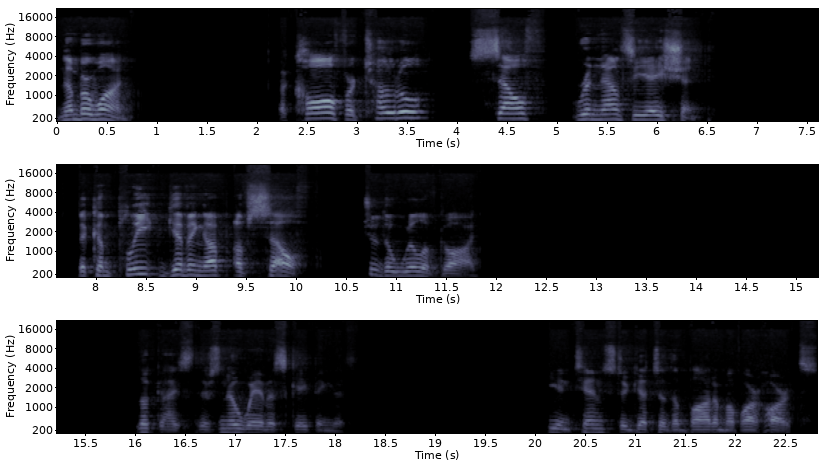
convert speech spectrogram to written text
Number one, a call for total self renunciation, the complete giving up of self to the will of God. Look, guys, there's no way of escaping this. He intends to get to the bottom of our hearts.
